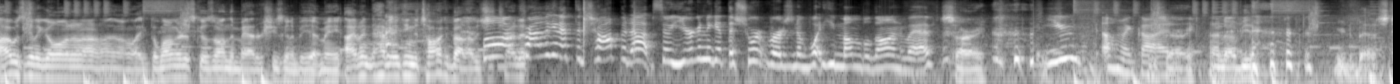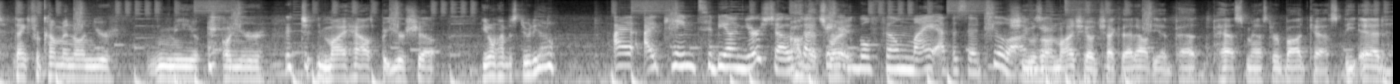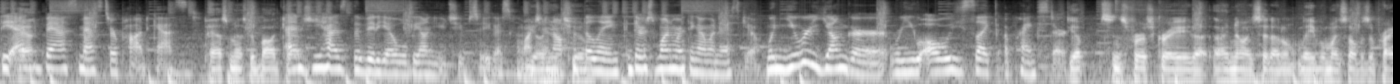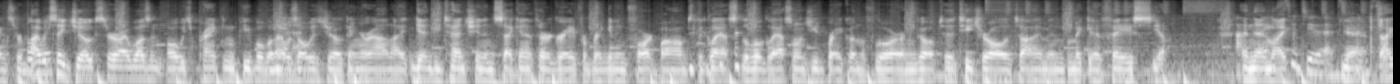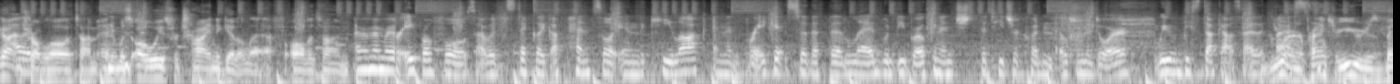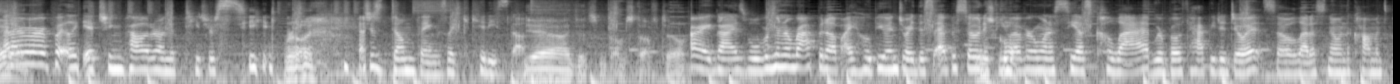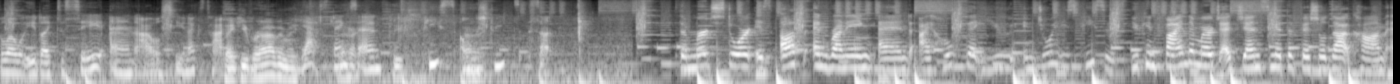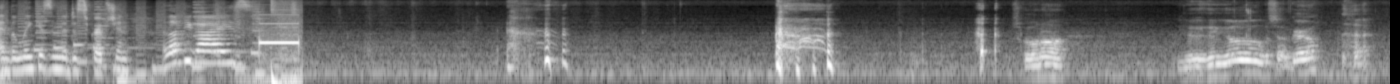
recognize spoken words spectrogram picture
I was gonna go on and on and on. Like the longer this goes on, the madder she's gonna be at me. I didn't have anything to talk about. I was well, just trying I'm trying probably gonna have to chop it up, so you're gonna get the short version of what he mumbled on with. Sorry. You, oh my god. Sorry. I love you. You're the best. Thanks for coming on your me on your t- my house, but your show. You don't have a studio? I, I came to be on your show, oh, so I Oh, figured right. we'll film my episode too. She was on my show. Check that out. The Ed pa- Passmaster podcast. The Ed. the Ed Bassmaster podcast. Passmaster podcast. And he has the video will be on YouTube so you guys can watch it. And I'll put the link. There's one more thing I want to ask you. When you were younger, were you always like a prankster? Yep, since first grade, I, I know I said I don't label myself as a prankster. But I would say jokester. I wasn't always pranking people, but I was always joking around. I get in detention in second and third grade for bringing in fart bombs. The glass, the little glass ones you'd break on the floor and go up to the teacher all the time and make a face. Yeah. And then I like, used to do that. yeah. I got in was- trouble all the time, and it was always for trying to get a laugh all the time. I remember for April Fools, I would stick like a pencil in the key lock and then break it so that the lead would be broken and the teacher couldn't open the door. We would be stuck outside of the You class. weren't a prankster. You were just bad. And I remember I put like itching powder on the teacher's seat. Really? Just dumb things like kitty stuff. Yeah, I did some dumb stuff too. All right, guys. Well, we're gonna wrap it up. I hope you enjoyed this episode. If you ever want to see us collab, we're both happy to do it. So let us know in the comments below what you'd like to see, and I will see you next time. Thank you for having me. Yes, thanks, All right, Ed. Peace. Peace on the streets, son. The merch store is up and running, and I hope that you enjoy these pieces. You can find the merch at jensmithofficial.com, and the link is in the description. I love you guys. What's going on? Yo, yo, yo, what's up, girl?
